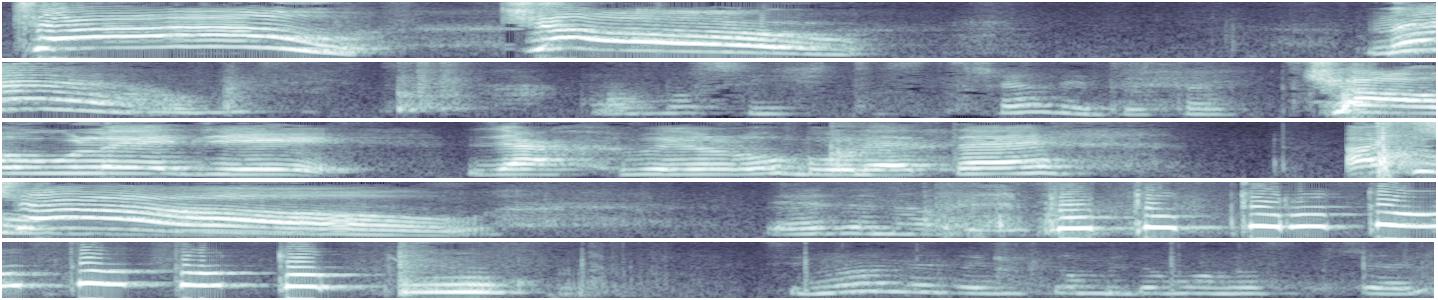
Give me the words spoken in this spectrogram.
Čau! Čau. Ne, ale musíš to střelit. To tak... Čau lidi. Za chvíli budete. A čau! Jdete na Tu, tu, tu, tu, tu, tu, tu. Simone, nevíš, kam by to mohlo střelit?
